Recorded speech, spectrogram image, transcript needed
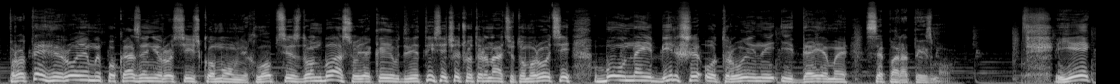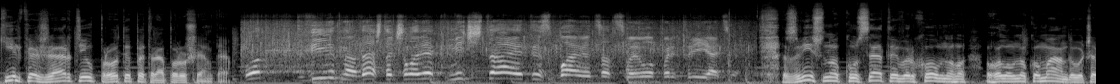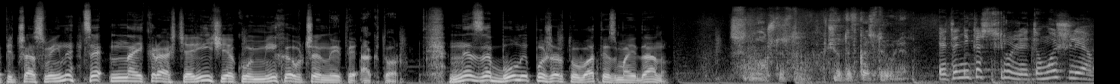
Проте героями показані російськомовні хлопці з Донбасу, який в 2014 році був найбільше отруєний ідеями сепаратизму. Є кілька жартів проти Петра Порошенка. Вот видно, да, що чоловік мечтає избавиться від свого предприятия. Звісно, кусати верховного головнокомандувача під час війни це найкраща річ, яку міг вчинити актор. Не забули пожартувати з майдану. Сынок, що? Что ты в кастрюле? Это не кастрюля, это мой шлем.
